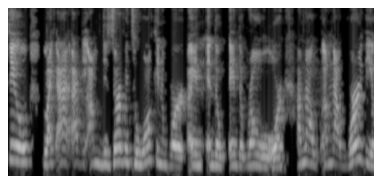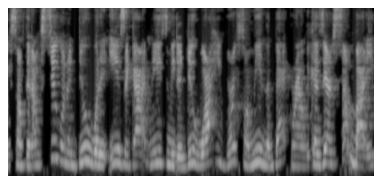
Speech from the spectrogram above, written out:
feel like I, I am deserving to walk in the word in, in the in the role or I'm not I'm not worthy of something, I'm still going to do what it is that God needs me to do while He works on me in the background because there's somebody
